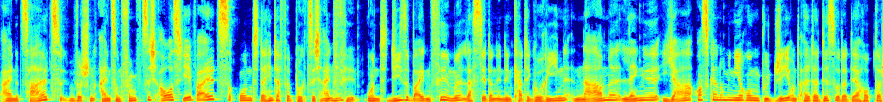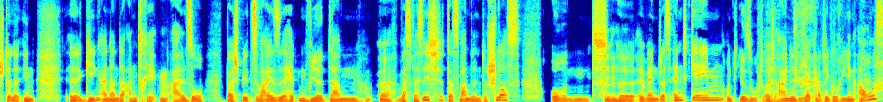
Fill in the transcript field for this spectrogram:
eine Zahl zwischen 1 und 50 aus jeweils und dahinter verbirgt sich ein Film. Und diese beiden Filme lasst ihr dann in den Kategorien Name, Länge, Jahr, Oscar-Nominierung, Budget und Alter des oder der Hauptdarstellerin äh, gegeneinander antreten. Also beispielsweise hätten wir dann, äh, was weiß ich, das wandelnde Schloss und äh, Avengers Endgame und ihr sucht euch eine dieser Kategorien aus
